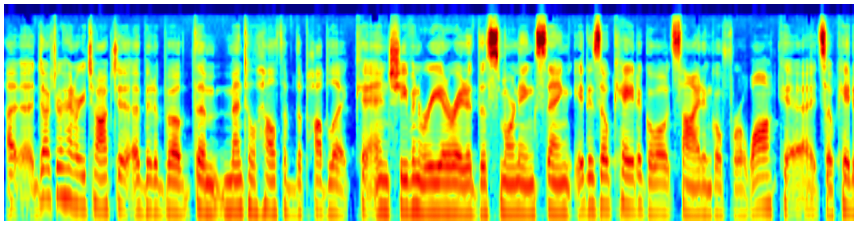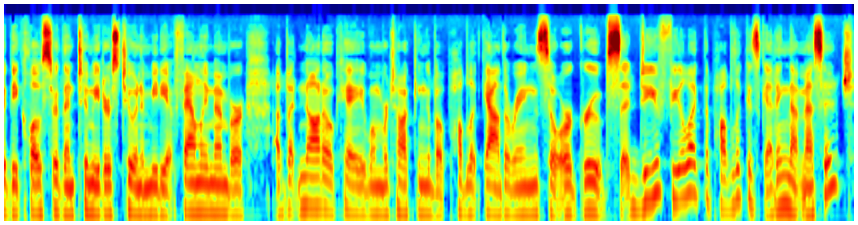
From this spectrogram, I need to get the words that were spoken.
Uh, Dr. Henry talked a, a, bit about the mental health of the public, and she even reiterated this morning saying it is okay to go outside and go for a walk. Uh, it's okay to be closer than two meters to an immediate family member, uh, but not okay when we're talking about public gatherings or groups. Uh, do you feel like the public is getting that message?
